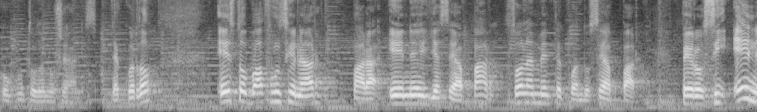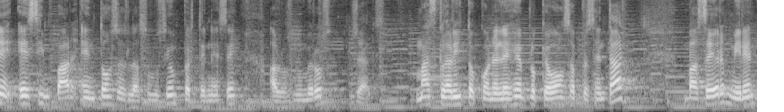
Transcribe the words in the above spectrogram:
conjunto de los reales, ¿de acuerdo? Esto va a funcionar para n ya sea par, solamente cuando sea par. Pero si n es impar, entonces la solución pertenece a los números reales. Más clarito con el ejemplo que vamos a presentar, va a ser, miren,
